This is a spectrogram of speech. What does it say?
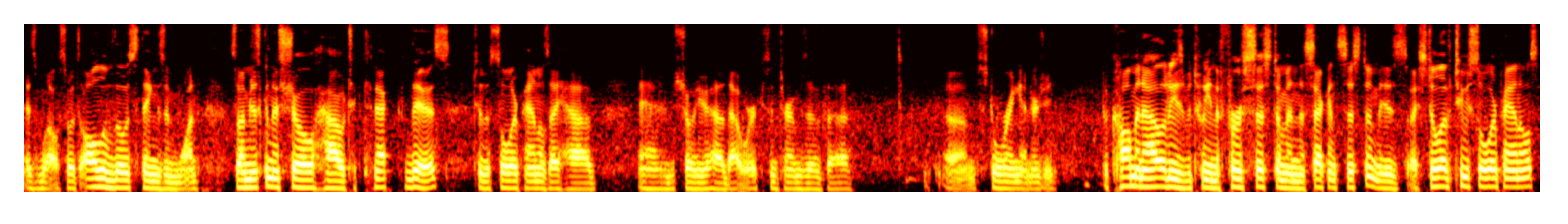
as well. So it's all of those things in one. So I'm just going to show how to connect this to the solar panels I have and show you how that works in terms of uh, um, storing energy. The commonalities between the first system and the second system is I still have two solar panels,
